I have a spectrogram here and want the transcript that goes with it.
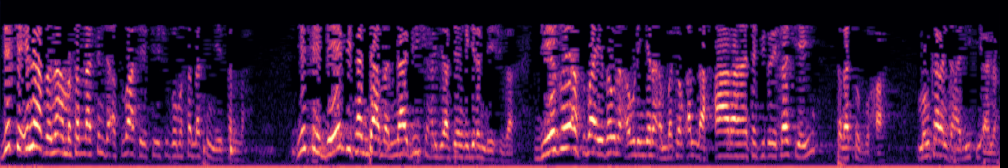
Yace ina zaune a masallacin da asuba sai sai shigo masallacin yayi sallah. Ya ce da ya fitan daman na bi shi har ya sai ga gidan da ya shiga. Da ya zo ya asuba ya zauna a wurin yana ambaton Allah har rana ta fito ya tashi yayi salatu duha. Mun karanta hadisi a nan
